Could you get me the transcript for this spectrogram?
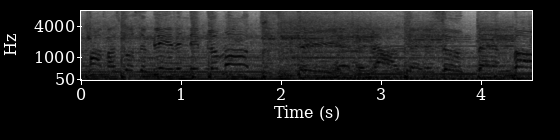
pappas gosse blev en diplomat. Det är väl alldeles uppenbart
